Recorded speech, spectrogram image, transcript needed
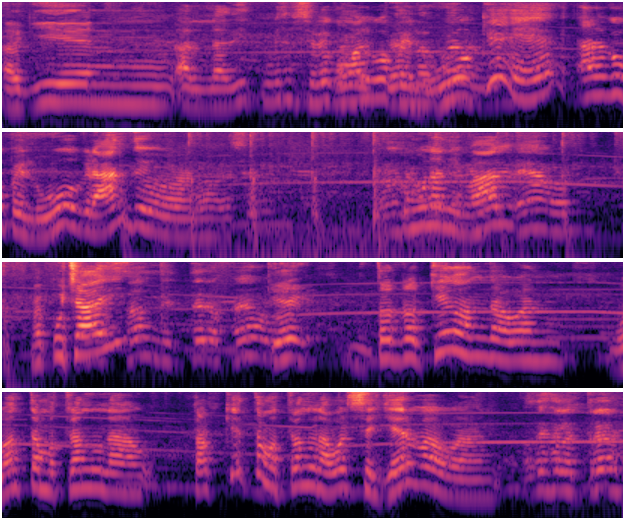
Aquí en al ladito, se ve como algo peludo. ¿Qué es? Algo peludo, grande, weón. Como un animal. ¿Me escucháis? ¿Qué, ¿qué onda, weón? Weón está mostrando una. ¿Qué está mostrando una bolsa de hierba, weón? Déjalo entrar,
